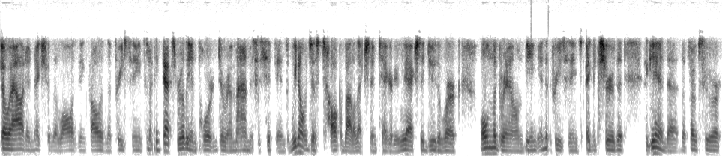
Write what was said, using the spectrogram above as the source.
go out and make sure the law is being followed in the precincts. And I think that's really important to remind Mississippians. We don't just talk about election integrity. We actually do the work on the ground, being in the precincts, making sure that, again, the, the folks who are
